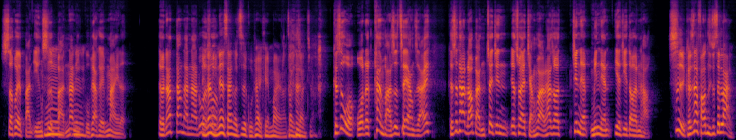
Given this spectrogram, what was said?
社会版、影视版，那你股票可以卖了，对吧？那当然了，如果那你那三个字股票也可以卖了，照你这样讲。可是我我的看法是这样子，哎。可是他老板最近又出来讲话，他说今年、明年业绩都很好。是，可是他房子就是烂。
